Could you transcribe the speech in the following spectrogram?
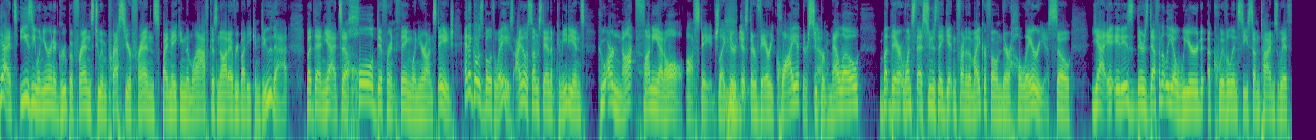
yeah, it's easy when you're in a group of friends to impress your friends by making them laugh because not everybody can do that. But then, yeah, it's a whole different thing when you're on stage. And it goes both ways. I know some stand up comedians who are not funny at all off stage. Like they're just, they're very quiet, they're super yeah. mellow, but they're, once, as soon as they get in front of the microphone, they're hilarious. So, yeah, it, it is, there's definitely a weird equivalency sometimes with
